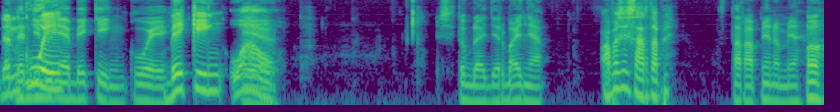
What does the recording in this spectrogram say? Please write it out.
Dan, dan kue. dunia baking kue. Baking wow. Iya. di situ belajar banyak. Apa sih startupnya? Startupnya namanya Oh.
